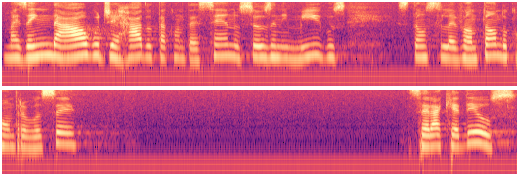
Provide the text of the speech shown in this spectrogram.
Mas ainda algo de errado está acontecendo, seus inimigos estão se levantando contra você? Será que é Deus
